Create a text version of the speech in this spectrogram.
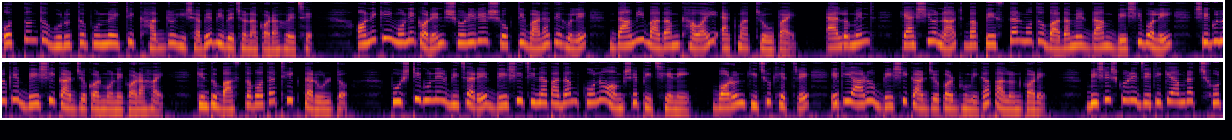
অত্যন্ত গুরুত্বপূর্ণ একটি খাদ্য হিসাবে বিবেচনা করা হয়েছে। অনেকেই মনে করেন শরীরের শক্তি বাড়াতে হলে দামি বাদাম খাওয়াই একমাত্র উপায়। অ্যালোমেন্ট ক্যাশিওনাট বা পেস্তার মতো বাদামের দাম বেশি বলেই সেগুলোকে বেশি কার্যকর মনে করা হয়। কিন্তু বাস্তবতা ঠিক তার উল্টো। পুষ্টিগুণের বিচারে দেশি চীনাবাদাম কোনো অংশে পিছিয়ে নেই, বরং কিছু ক্ষেত্রে এটি আরও বেশি কার্যকর ভূমিকা পালন করে। বিশেষ করে যেটিকে আমরা ছোট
